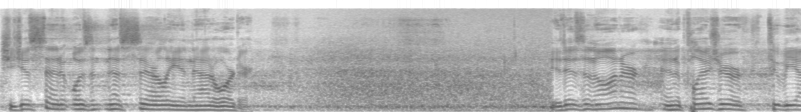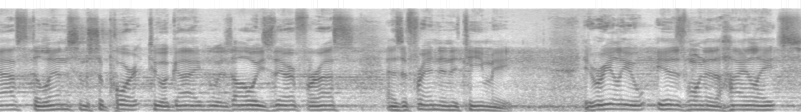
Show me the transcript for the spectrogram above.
She just said it wasn't necessarily in that order. It is an honor and a pleasure to be asked to lend some support to a guy who is always there for us as a friend and a teammate. It really is one of the highlights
